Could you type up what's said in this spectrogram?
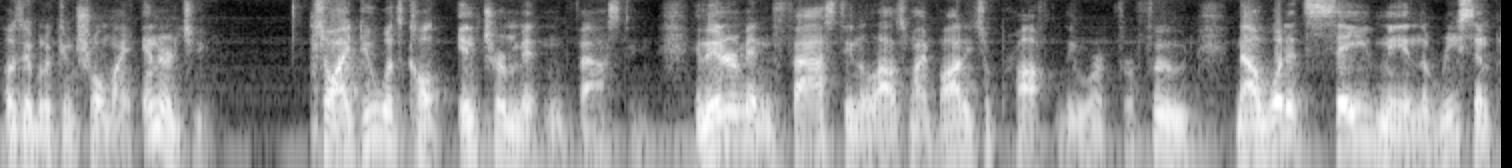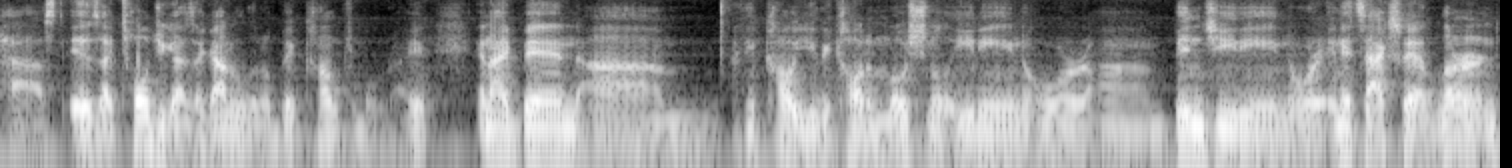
I was able to control my energy. So I do what's called intermittent fasting. And intermittent fasting allows my body to properly work for food. Now, what it saved me in the recent past is I told you guys I got a little bit comfortable, right? And I've been, um, I think call you they call it emotional eating or um, binge eating, or and it's actually I learned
